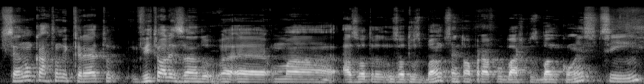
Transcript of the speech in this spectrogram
sendo um cartão de crédito virtualizando é, uma, as outras, os outros bancos, né? então operava por baixo dos bancões. Sim.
